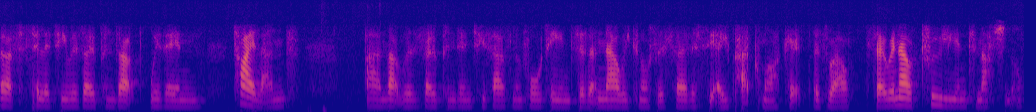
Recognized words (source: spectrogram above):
uh, facility was opened up within Thailand, and that was opened in 2014, so that now we can also service the APAC market as well. So we're now truly international.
